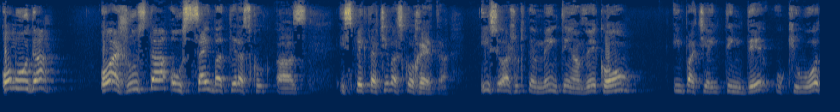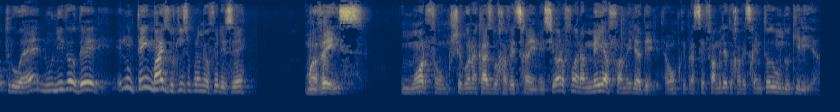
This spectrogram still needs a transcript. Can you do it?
Ou muda, ou ajusta, ou sai bater as, as expectativas corretas. Isso eu acho que também tem a ver com empatia, entender o que o outro é no nível dele. Ele não tem mais do que isso para me oferecer. Uma vez, um órfão chegou na casa do Havetz Haim. Esse órfão era meia família dele, tá bom? Porque para ser família do Havetz Haim todo mundo queria.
